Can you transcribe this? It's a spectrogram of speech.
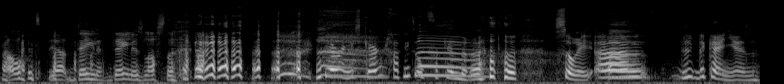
oh, kwijt. ja, delen, delen is lastig. Sharing is caring gaat niet op voor kinderen. Sorry. ehm, Ehm, de, de canyon.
